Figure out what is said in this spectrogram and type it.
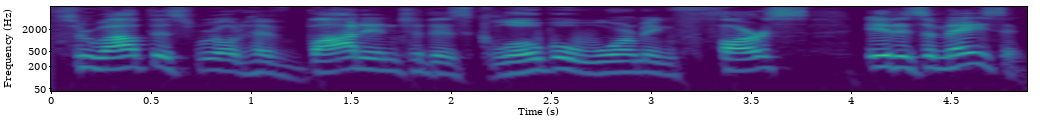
throughout this world have bought into this global warming farce? It is amazing.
